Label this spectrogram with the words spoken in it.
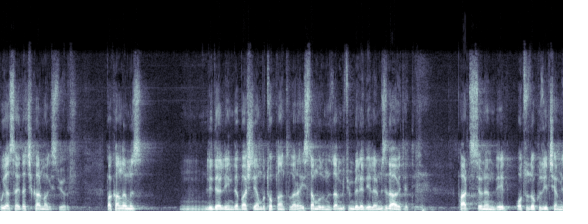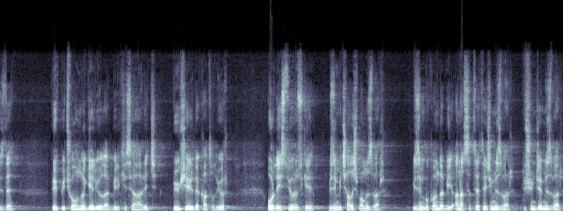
bu yasayı da çıkarmak istiyoruz. Bakanlığımız m, liderliğinde başlayan bu toplantılara İstanbul'umuzdan bütün belediyelerimizi davet ettik. Partisi önemli değil. 39 ilçemizde büyük bir çoğunluğu geliyorlar bir ikisi hariç. Büyükşehir de katılıyor. Orada istiyoruz ki bizim bir çalışmamız var. Bizim bu konuda bir ana stratejimiz var, düşüncemiz var.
